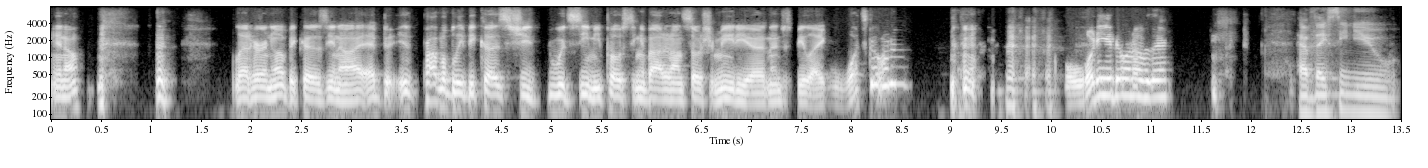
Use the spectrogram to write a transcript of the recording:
you know, let her know because you know, I, it, probably because she would see me posting about it on social media and then just be like, "What's going on? what are you doing over there?" Have they seen you?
